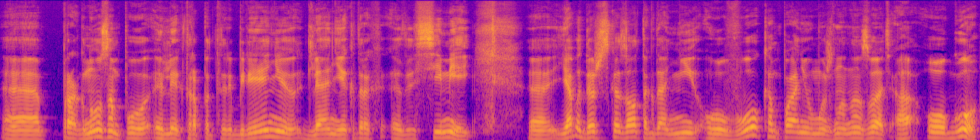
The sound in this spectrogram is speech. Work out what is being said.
э, прогнозам по электропотреблению для некоторых э, семей. Э, я бы даже сказал тогда не ОВО компанию можно назвать, а ОГО.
